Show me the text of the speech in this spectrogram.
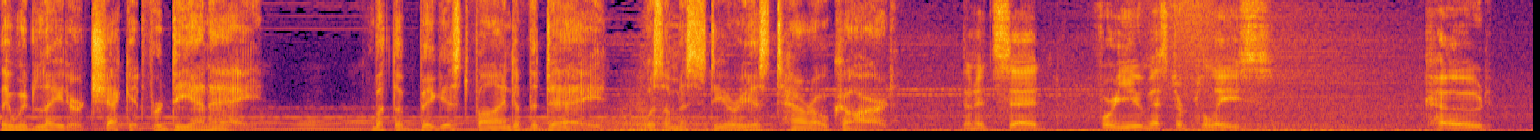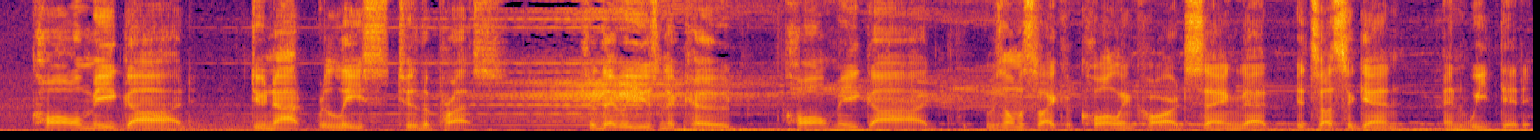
They would later check it for DNA. But the biggest find of the day was a mysterious tarot card. And it said, for you, Mr. Police, code, call me God, do not release to the press. So they were using the code, call me God. It was almost like a calling card saying that it's us again and we did it.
